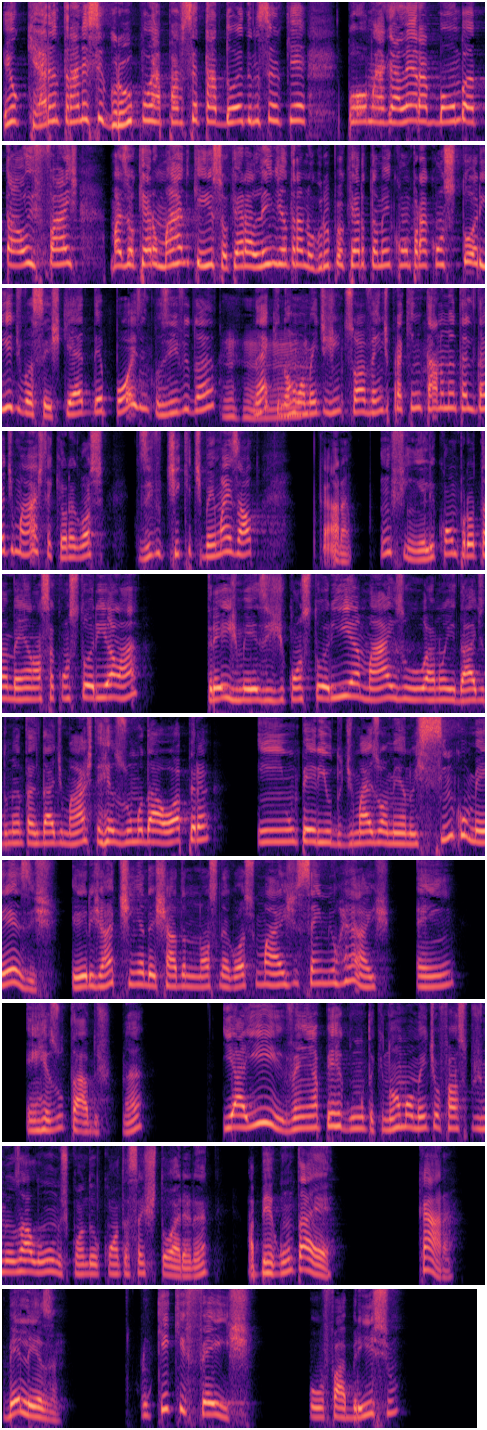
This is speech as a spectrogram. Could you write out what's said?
Eu quero entrar nesse grupo, rapaz, você tá doido, não sei o quê. Pô, uma galera bomba tal e faz. Mas eu quero mais do que isso. Eu quero, além de entrar no grupo, eu quero também comprar a consultoria de vocês, que é depois, inclusive, da. Uhum. Né, que normalmente a gente só vende para quem tá no Mentalidade Master, que é um negócio, inclusive, o ticket bem mais alto. Cara, enfim, ele comprou também a nossa consultoria lá. Três meses de consultoria, mais a anuidade do Mentalidade Master, resumo da ópera. Em um período de mais ou menos cinco meses, ele já tinha deixado no nosso negócio mais de 100 mil reais em, em resultados, né? E aí vem a pergunta que normalmente eu faço para os meus alunos quando eu conto essa história, né? A pergunta é, cara, beleza, o que que fez o Fabrício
